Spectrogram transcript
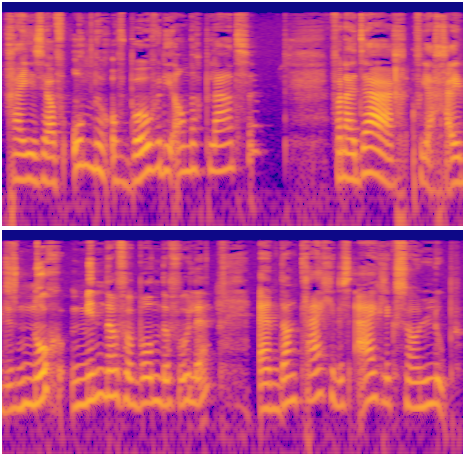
Ga je jezelf onder of boven die ander plaatsen. Vanuit daar ja, ga je dus nog minder verbonden voelen. En dan krijg je dus eigenlijk zo'n loop.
